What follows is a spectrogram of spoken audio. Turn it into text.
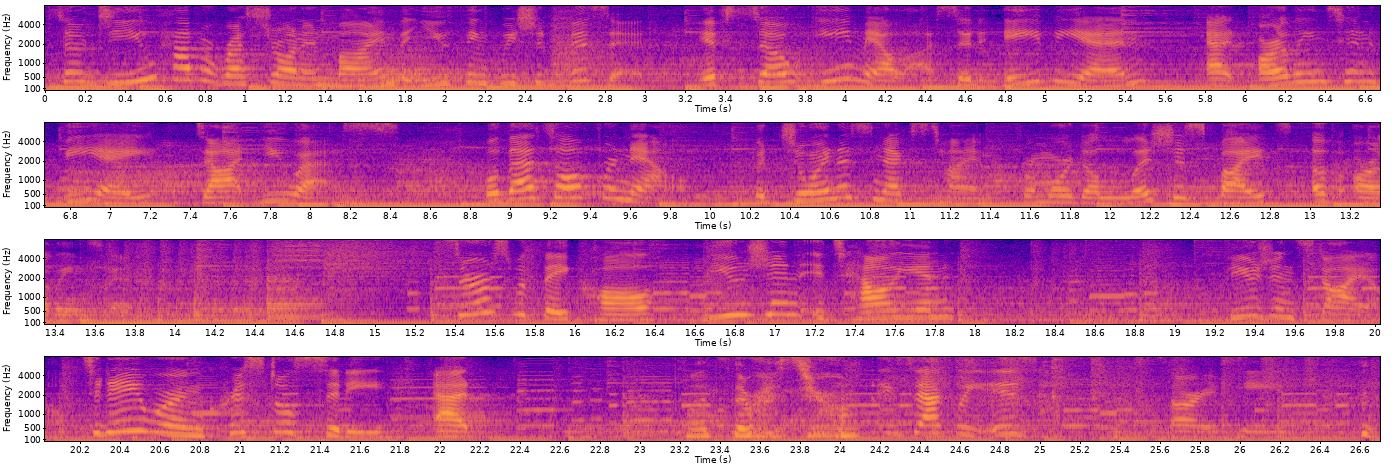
So, do you have a restaurant in mind that you think we should visit? If so, email us at avn at arlingtonva.us. Well, that's all for now, but join us next time for more delicious bites of Arlington. Serves what they call fusion Italian fusion style. Today we're in Crystal City at what's the restaurant? Exactly is sorry Pete.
